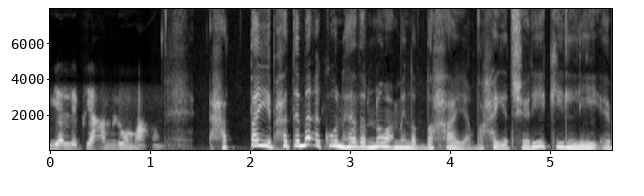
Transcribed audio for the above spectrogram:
يلي بيعملوه معهم. حت طيب حتى ما أكون هذا النوع من الضحايا ضحية شريكي اللي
